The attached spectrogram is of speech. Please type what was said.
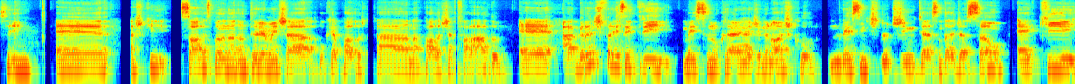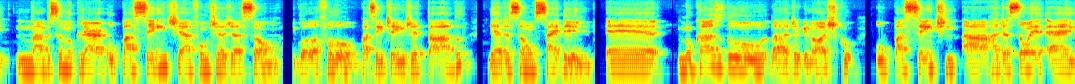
Sim. É, acho que só respondendo anteriormente a, o que a, Paula, a Ana Paula tinha falado, é, a grande diferença entre medicina nuclear e radiodiagnóstico, nesse sentido de interação da radiação, é que na medicina nuclear o paciente é a fonte de radiação. Igual ela falou, o paciente é injetado e a radiação sai dele. É, no caso do da diagnóstico, o paciente, a radiação é, é,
